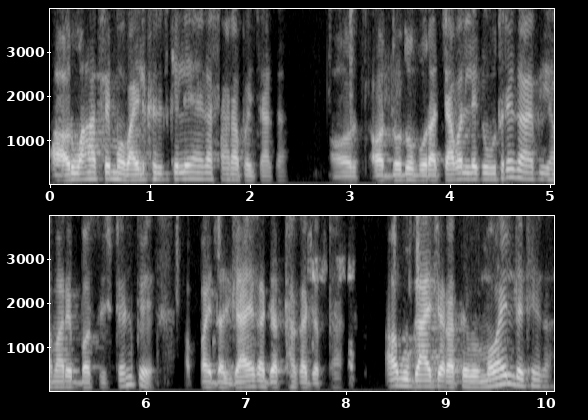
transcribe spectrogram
और वहाँ से मोबाइल खरीद के ले आएगा सारा पैसा का। और और दो दो बोरा चावल लेके उतरेगा अभी हमारे बस स्टैंड पे। अब पैदल जाएगा जत्था का जत्था। अब वो गाय चराते हुए मोबाइल देखेगा।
